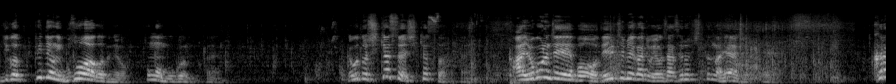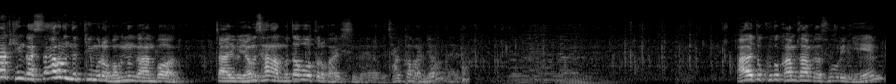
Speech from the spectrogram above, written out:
이거 PD 형이 무서워하거든요. 홍어 묵은. 예. 이것도 시켰어요. 시켰어. 예. 아 요거는 이제 뭐 내일쯤 해가지고 영상 새로 찍든가 해야죠. 예. 크라켄과 싸우는 느낌으로 먹는 거 한번 자 이거 영상 한번 떠보도록 하겠습니다. 여러분 잠깐만요. 네. 아또 구독 감사합니다 수우리님.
